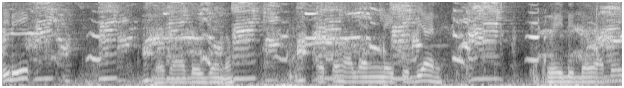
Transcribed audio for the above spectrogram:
Didik! May baboy dyan, oh. Ito halong native yan. Graded na baboy.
